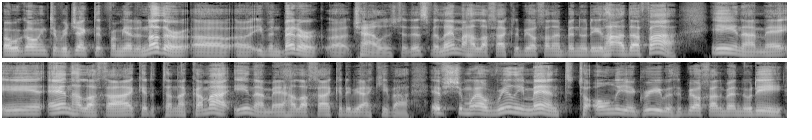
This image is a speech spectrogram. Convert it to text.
but we're going to reject it from yet another, uh, uh, even better uh, challenge to this. Yochanan ben Nuri להעדפה. הנה מאין, אין הלכה כתנקמה, הנה מה הלכה כרבי עקיבא. If Shmuel really meant to only agree with Rabbi Yochanan ben Nuri,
